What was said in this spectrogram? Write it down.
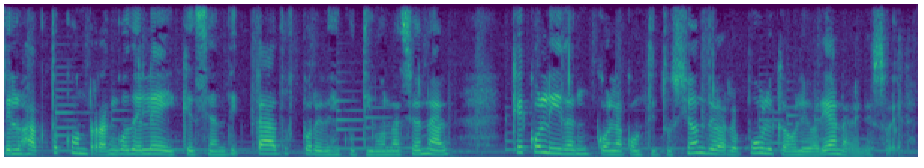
de los actos con rango de ley que sean dictados por el Ejecutivo Nacional que colidan con la Constitución de la República Bolivariana de Venezuela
